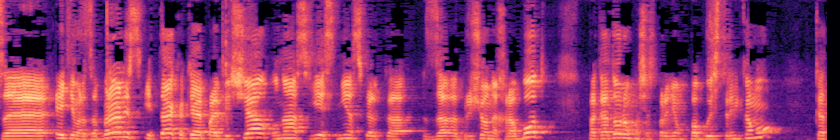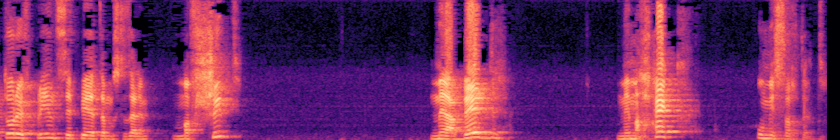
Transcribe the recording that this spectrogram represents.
с э, этим разобрались. И так, как я пообещал, у нас есть несколько запрещенных работ, по которым мы сейчас пройдем по-быстренькому, которые, в принципе, это мы сказали, мавшит, меабед, мемахек, умисартет.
